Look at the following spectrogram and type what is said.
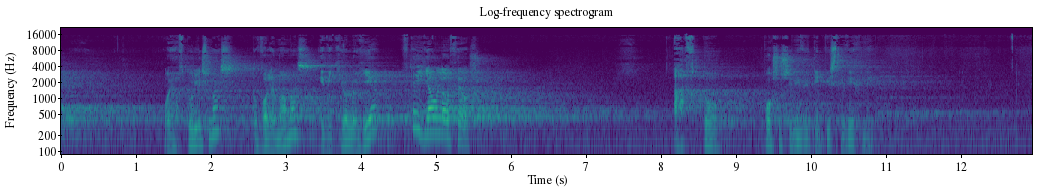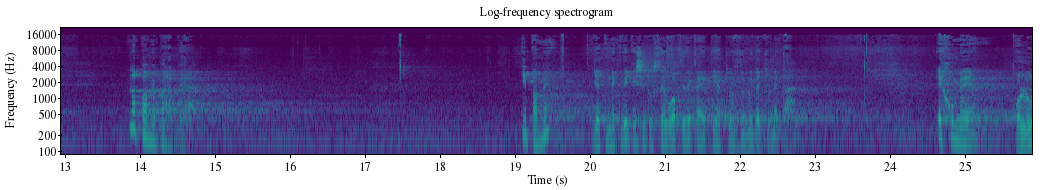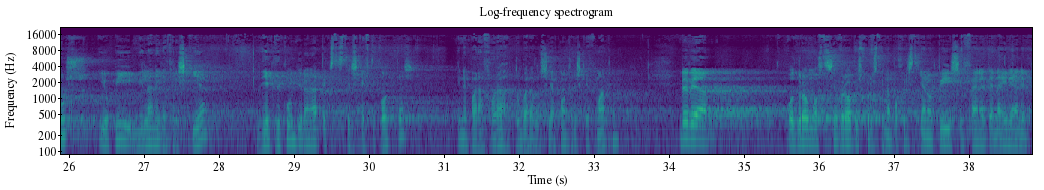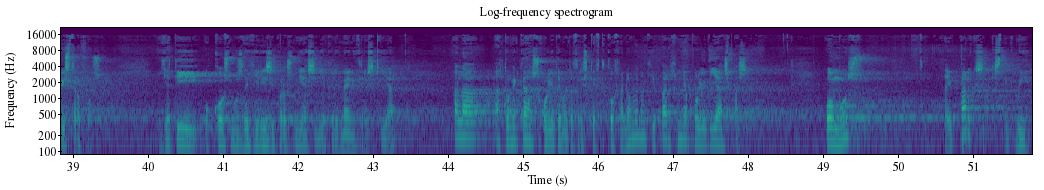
ο εαυτούλης μας, το βόλεμά μας, η δικαιολογία, φταίει για όλα ο Θεός. Αυτό πόσο συνειδητή πίστη δείχνει. Να πάμε παραπέρα. Είπαμε για την εκδίκηση του Θεού από τη δεκαετία του 70 και μετά. Έχουμε πολλούς οι οποίοι μιλάνε για θρησκεία, διεκδικούν την ανάπτυξη της θρησκευτικότητας, την επαναφορά των παραδοσιακών θρησκευμάτων. Βέβαια, ο δρόμος της Ευρώπης προς την αποχριστιανοποίηση φαίνεται να είναι ανεπίστροφος, γιατί ο κόσμος δεν γυρίζει προς μία συγκεκριμένη θρησκεία, αλλά ατομικά ασχολείται με το θρησκευτικό φαινόμενο και υπάρχει μια πολυδιάσπαση. Όμως, θα υπάρξει και στιγμή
